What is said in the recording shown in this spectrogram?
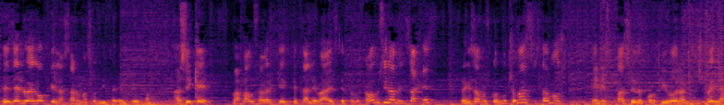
Desde luego que las armas son diferentes, ¿no? Así que vamos a ver qué, qué tal le va a este Toluca. Vamos a ir a mensajes, regresamos con mucho más. Estamos en Espacio Deportivo de la Noche. Venga.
